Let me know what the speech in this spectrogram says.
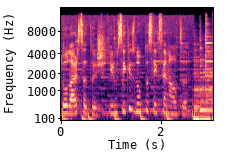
Dolar satış 28.86.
